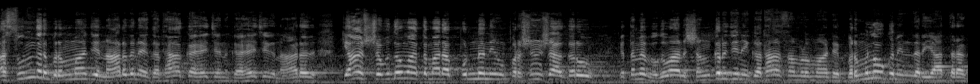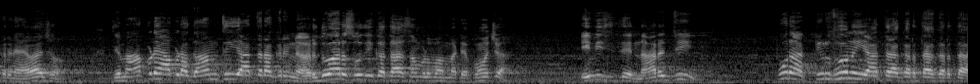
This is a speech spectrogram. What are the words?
આ સુંદર બ્રહ્માજી નારદને કથા કહે છે અને કહે છે કે, નારદ, ક્યાં શબ્દોમાં તમારા પુણ્યની હું પ્રશંસા કરું કે તમે ભગવાન શંકરજીની કથા સાંભળવા માટે બ્રહ્મલોકની અંદર યાત્રા કરીને આવ્યા છો? જેમાં આપણે આપણા ગામથી યાત્રા કરીને હરિદ્વાર સુધી કથા સાંભળવા માટે પહોંચ્યા. એવી જ રીતે નારદજી પૂરા તીર્થોની યાત્રા કરતા કરતા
